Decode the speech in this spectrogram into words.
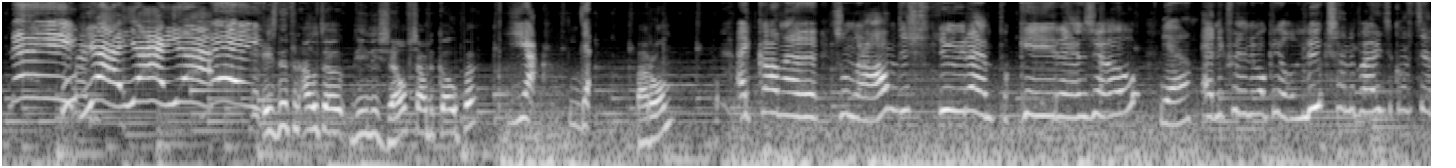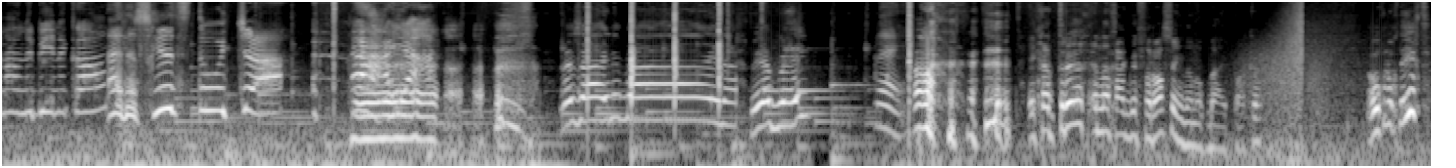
Nee! Ja, ja, ja! Nee! Is dit een auto die jullie zelf zouden kopen? Ja. Ja. Waarom? Hij kan zonder handen sturen en parkeren en zo. Ja. En ik vind hem ook heel luxe aan de buitenkant en aan de binnenkant. En een schietstoeltje. ja. We zijn er bijna. Doe je ook mee? Nee. Oh. ik ga terug en dan ga ik de verrassing er nog bij pakken. Oog nog dicht?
